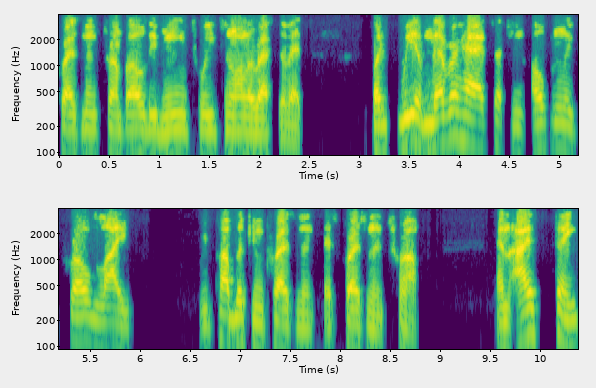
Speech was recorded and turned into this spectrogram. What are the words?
President Trump, all the mean tweets and all the rest of it. But we have never had such an openly pro life Republican president as President Trump. And I think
